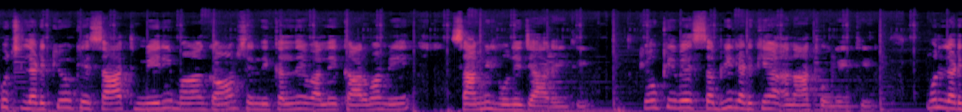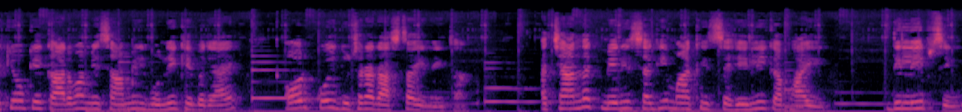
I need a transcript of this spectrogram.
कुछ लड़कियों के साथ मेरी माँ गाँव से निकलने वाले कारवा में शामिल होने जा रही थी, क्योंकि वे सभी लड़कियाँ अनाथ हो गई थी। उन लड़कियों के कारवा में शामिल होने के बजाय और कोई दूसरा रास्ता ही नहीं था। अचानक मेरी सगी माँ की सहेली का भाई दिलीप सिंह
